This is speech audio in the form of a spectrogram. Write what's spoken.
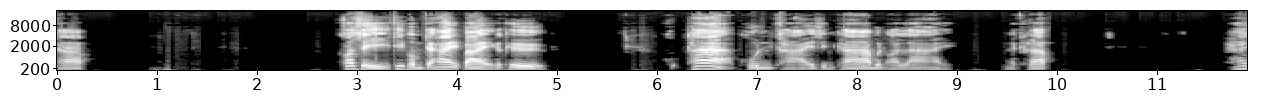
ครับ ข้อ 4 ที่ผมจะให้ไปก็คือ ถ้าคุณขายสินค้าบนออนไลน์นะครับ ให้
